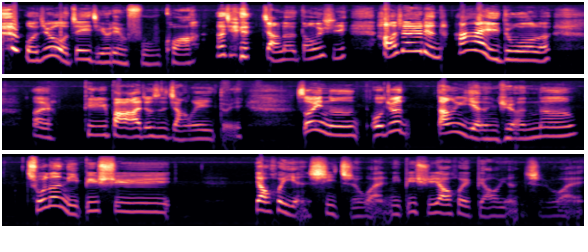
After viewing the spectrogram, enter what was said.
我觉得我这一集有点浮夸，而且讲的东西好像有点太多了。哎呀，噼里啪啦就是讲了一堆。所以呢，我觉得当演员呢，除了你必须要会演戏之外，你必须要会表演之外，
